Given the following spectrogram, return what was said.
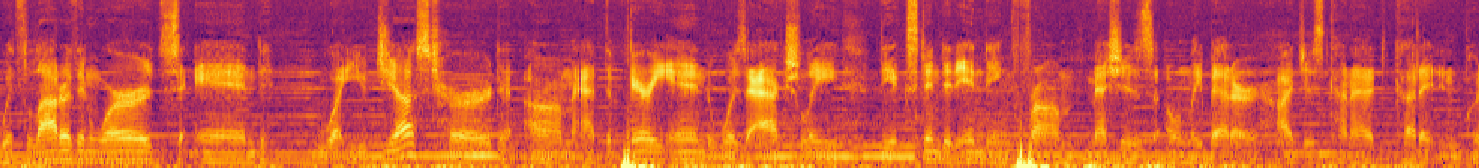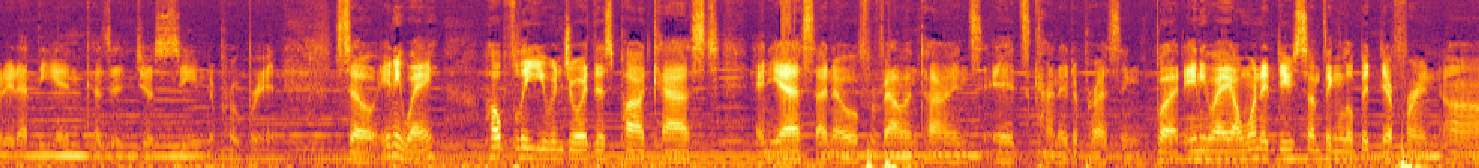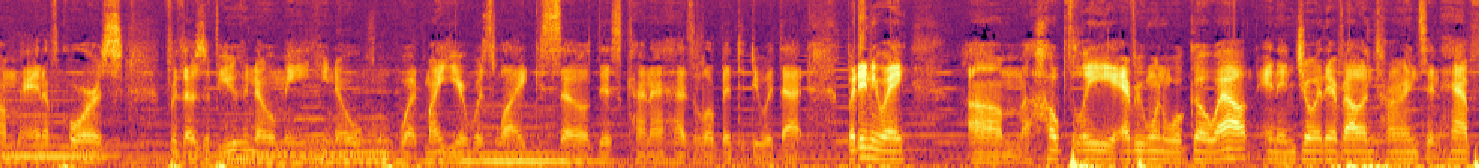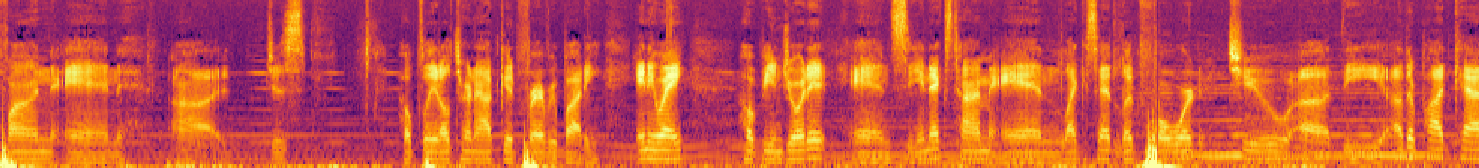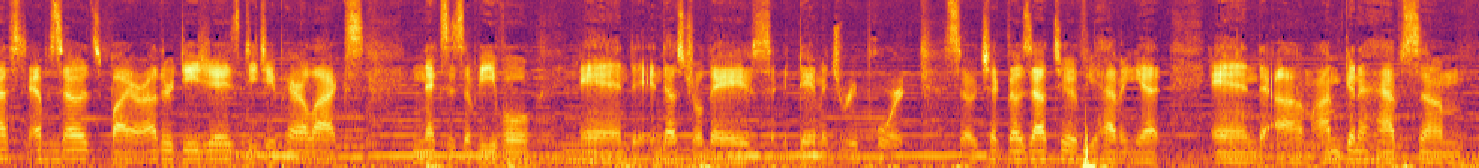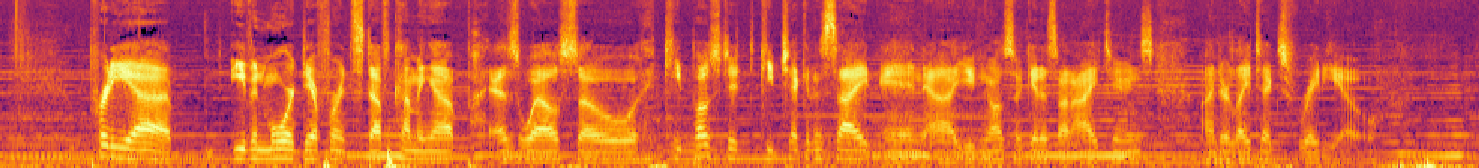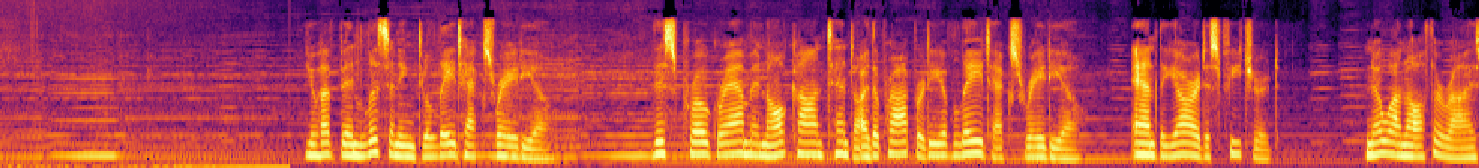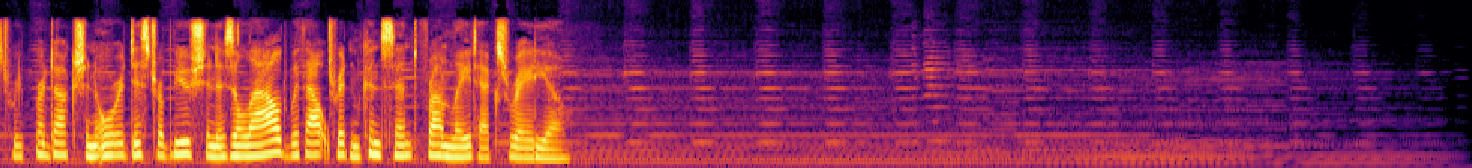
with Louder Than Words and what you just heard um, at the very end was actually the extended ending from Mesh's Only Better. I just kind of cut it and put it at the end because it just seemed appropriate. So, anyway, hopefully you enjoyed this podcast. And yes, I know for Valentine's it's kind of depressing. But anyway, I want to do something a little bit different. Um, and of course, for those of you who know me, you know what my year was like. So, this kind of has a little bit to do with that. But anyway, um, hopefully, everyone will go out and enjoy their Valentines and have fun and uh, just hopefully it'll turn out good for everybody. Anyway, hope you enjoyed it and see you next time. And like I said, look forward to uh, the other podcast episodes by our other DJs DJ Parallax, Nexus of Evil, and Industrial Dave's Damage Report. So check those out too if you haven't yet. And um, I'm going to have some pretty uh, even more different stuff coming up as well. So keep posted, keep checking the site, and uh, you can also get us on iTunes under Latex Radio. You have been listening to Latex Radio. This program and all content are the property of Latex Radio, and the artist featured. No unauthorized reproduction or distribution is allowed without written consent from Latex Radio.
